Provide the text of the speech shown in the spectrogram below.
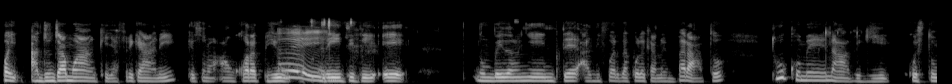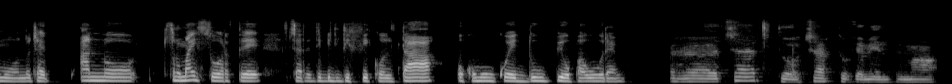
Poi aggiungiamo anche gli africani, che sono ancora più Ehi. rigidi e non vedono niente al di fuori da quello che hanno imparato. Tu come navighi questo mondo? Cioè, hanno, sono mai sorte certi tipi di difficoltà o comunque dubbi o paure? Eh, certo, certo, ovviamente, ma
